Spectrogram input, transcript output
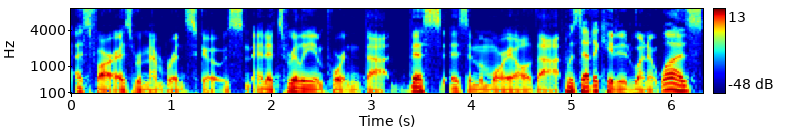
as far as remembrance goes. And it's really important that this is a memorial that was dedicated when it was,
